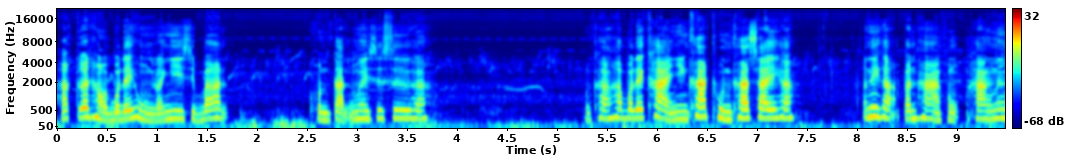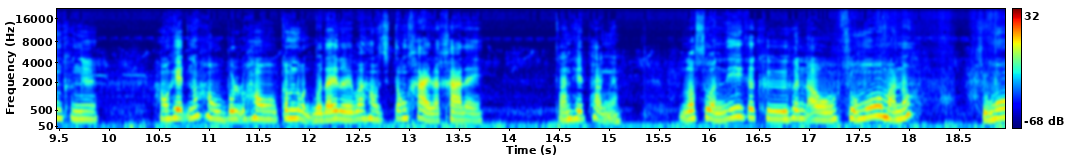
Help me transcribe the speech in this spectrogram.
ถ้าเกิดเฮาบ่ได้ถุงละยี่สิบบาท คนตัดเมื่อยซื่อๆค่ะ บางครั้งค่ะบ่ได้ขายยิงค่าทุนค่าใช้ค่ะ อันนี้ค่ะปัญหาของทางหนึงคือเฮาเฮ็ดเนาะเฮาเฮากำหนดบ่ได้เลยว่าเฮาจะต้องขายราคาใดการเฮ็ดผักเนี่ยแล้วส่วนนี้ก็คือเพิ่นเอาซูโม่มาเนาะซูโม่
